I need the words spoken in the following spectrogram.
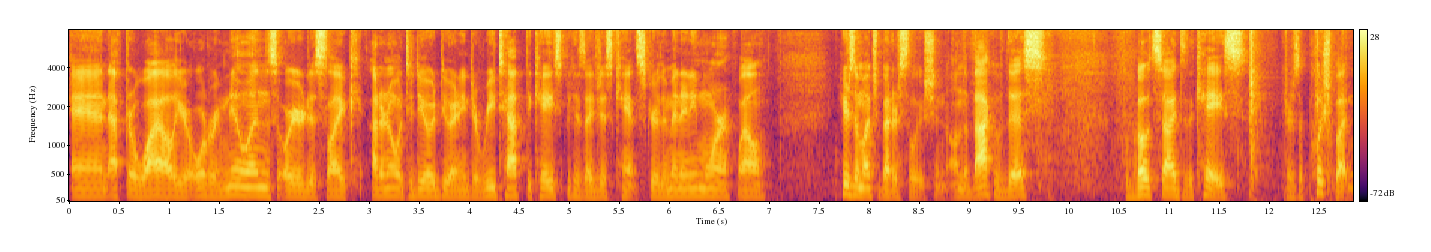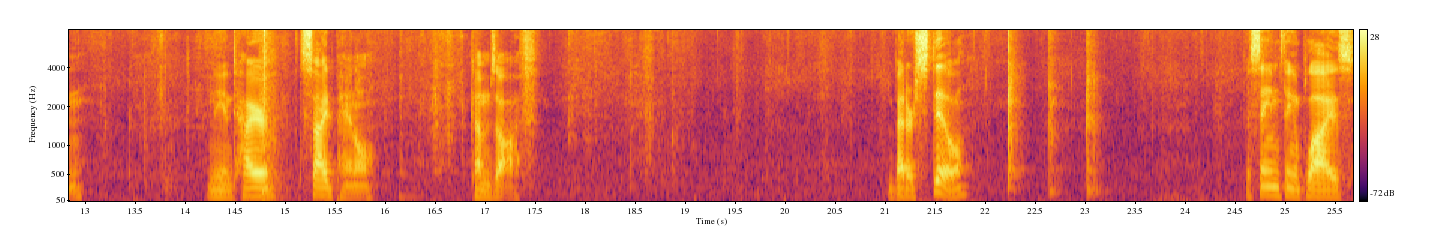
And after a while, you're ordering new ones, or you're just like, I don't know what to do. Do I need to retap the case because I just can't screw them in anymore? Well, here's a much better solution. On the back of this, for both sides of the case, there's a push button, and the entire side panel comes off. Better still, the same thing applies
